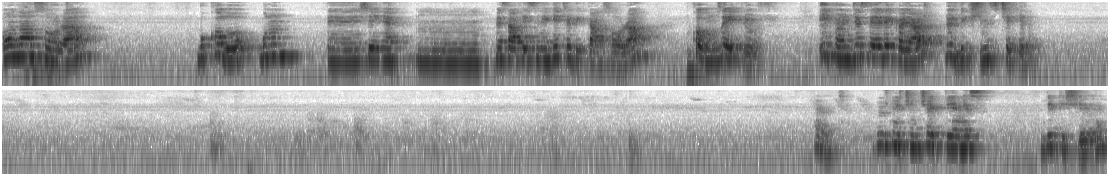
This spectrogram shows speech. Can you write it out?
Ondan sonra bu kolu bunun e, şeyine hmm, mesafesine getirdikten sonra kolumuza ekliyoruz. İlk önce seyrek ayar düz dikişimizi çekelim. Evet. Düzgün için çektiğimiz dikişi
